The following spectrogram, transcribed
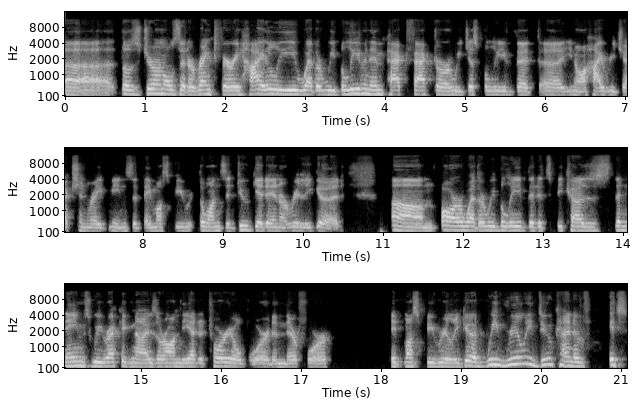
uh, those journals that are ranked very highly, whether we believe in impact factor or we just believe that, uh, you know, a high rejection rate means that they must be the ones that do get in are really good. Um, or whether we believe that it's because the names we recognize are on the editorial board and therefore it must be really good. We really do kind of it's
